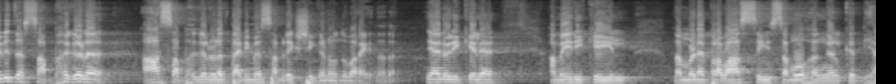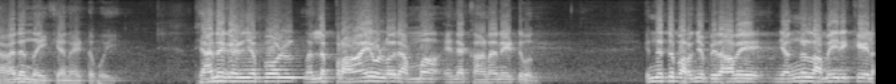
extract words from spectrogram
വിവിധ സഭകൾ ആ സഭകളുടെ തനിമ സംരക്ഷിക്കണമെന്ന് പറയുന്നത്. ഞാൻ ഒരിക്കൽ അമേരിക്കയിൽ നമ്മുടെ പ്രവാസി സമൂഹങ്ങൾക്ക് ധ്യാനം നയിക്കാനായിട്ട് പോയി. ധ്യാനം കഴിഞ്ഞപ്പോൾ നല്ല പ്രായമുള്ള ഒരു അമ്മ എന്നെ കാണാനായിട്ട് വന്നു. എന്നിട്ട് പറഞ്ഞു പിതാവേ ഞങ്ങൾ അമേരിക്കയിൽ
